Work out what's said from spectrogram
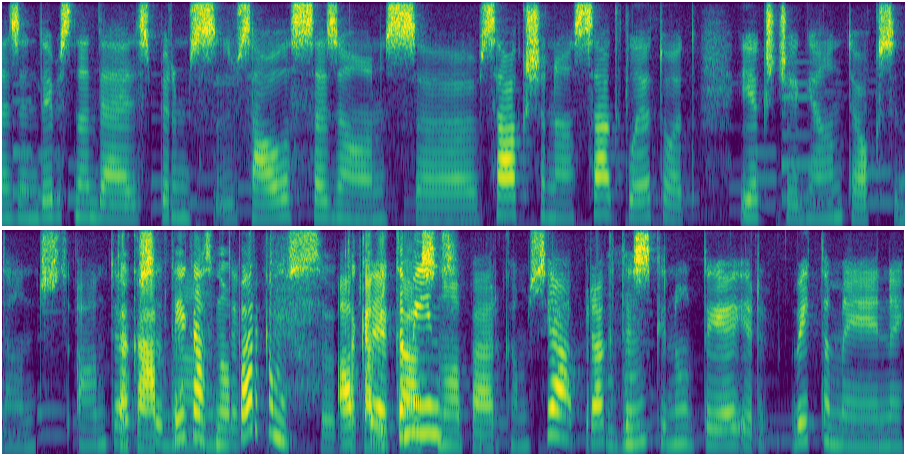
nezinu, divas nedēļas pirms saules sezonas uh, sākšanās sākt lietot iekšķīgi antioksidantus. Tā kā aptiekās nopērkams? Aptiekās nopērkams, jā, praktiski, uh -huh. nu, tie ir vitamīni,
